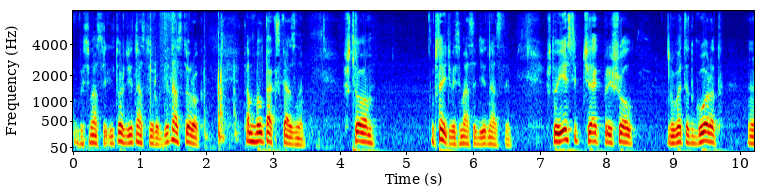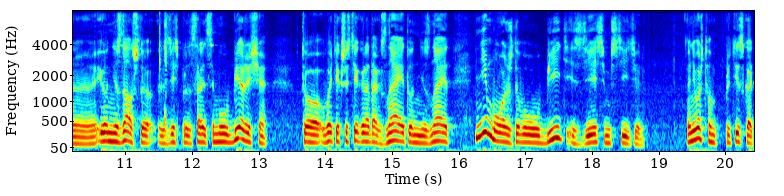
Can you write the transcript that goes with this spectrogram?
18 или тоже 19 урок, 19 урок, там было так сказано, что, посмотрите, 18-19, что если бы человек пришел в этот город, э, и он не знал, что здесь предоставляется ему убежище, то в этих шести городах знает он, не знает, не может его убить здесь мститель. Он не может вам прийти и сказать,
